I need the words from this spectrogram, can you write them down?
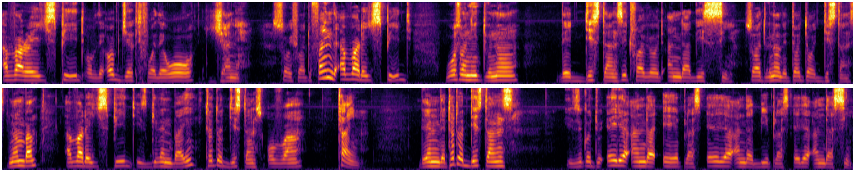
average speed of the object for the whole journey. So if we are to find the average speed, we also need to know the distance traveled under this C so that we know the total distance. Remember, average speed is given by total distance over time. Then the total distance is equal to area under A plus area under B plus area under C.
